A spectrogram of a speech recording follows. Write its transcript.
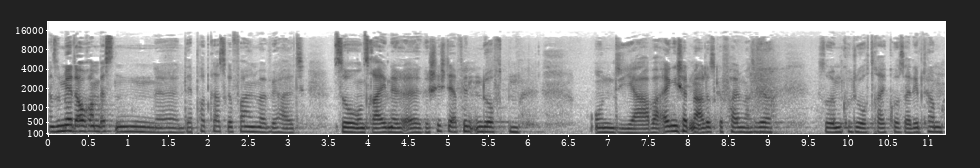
Also mir hat auch am besten äh, der Podcast gefallen, weil wir halt so unsere eigene äh, Geschichte erfinden durften. Und ja, aber eigentlich hat mir alles gefallen, was wir so im Kultur 3 Kurs erlebt haben.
